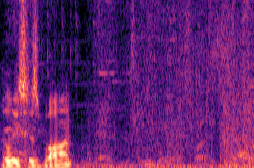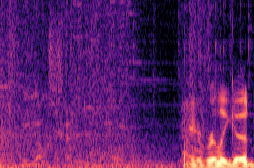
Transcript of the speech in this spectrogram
Elise's bot. Oh, you're really good.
